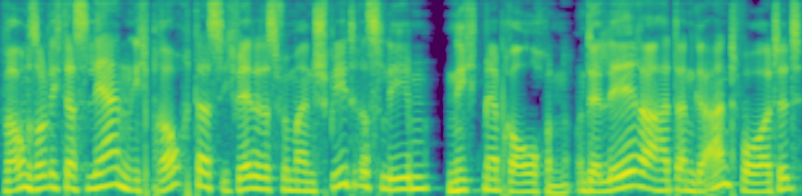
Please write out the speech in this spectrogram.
warum soll ich das lernen? Ich brauche das, ich werde das für mein späteres Leben nicht mehr brauchen. Und der Lehrer hat dann geantwortet,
